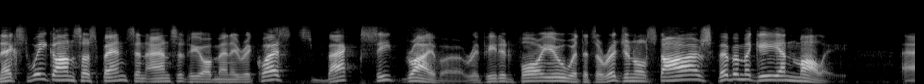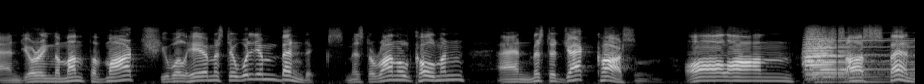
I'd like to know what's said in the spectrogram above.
Next week on Suspense, in answer to your many requests, Backseat Driver, repeated for you with its original stars, Fibber McGee and Molly. And during the month of March, you will hear Mr. William Bendix, Mr. Ronald Colman, and Mr. Jack Carson, all on Suspense.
